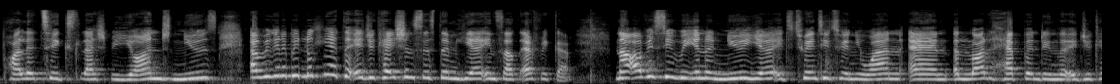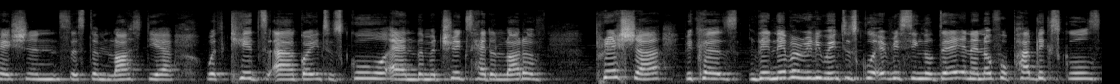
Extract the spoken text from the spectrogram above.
politics slash beyond news, and we're going to be looking at the education system here in South Africa. Now, obviously, we're in a new year, it's 2021, and a lot happened in the education system last year with kids uh, going to school, and the matrics had a lot of pressure because they never really went to school every single day. And I know for public schools,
